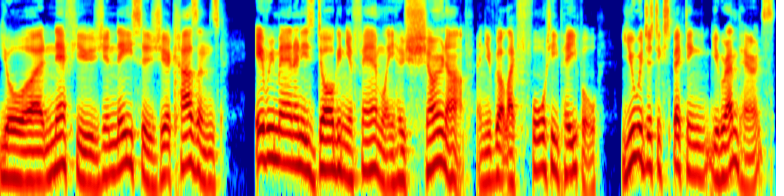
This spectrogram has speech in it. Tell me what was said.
your nephews, your nieces, your cousins. Every man and his dog in your family has shown up, and you've got like 40 people. You were just expecting your grandparents,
